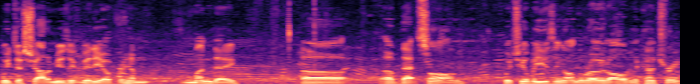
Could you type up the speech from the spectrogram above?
We just shot a music video for him Monday uh, of that song, which he'll be using on the road all over the country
